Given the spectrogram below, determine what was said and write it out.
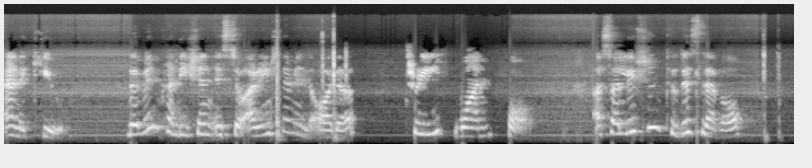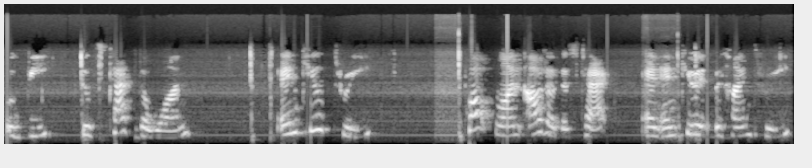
and a queue. The win condition is to arrange them in the order 3, 1, 4. A solution to this level would be to stack the 1, enqueue 3, pop 1 out of the stack and enqueue it behind 3,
